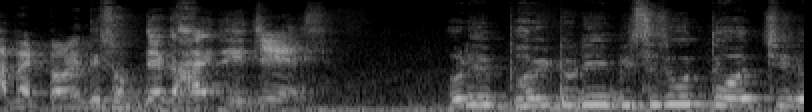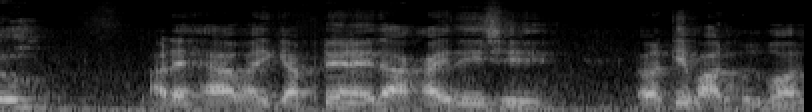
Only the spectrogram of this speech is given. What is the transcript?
আবে টনি তুই সত্যি খাই দিয়েছিস? আরে ভাই টনি বিশ্বাস করতে পারছি না। আরে হ্যাঁ ভাই ক্যাপ্টেন এই দেখ হাই দিয়েছি। এবার কে পাওয়ারফুল বল?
